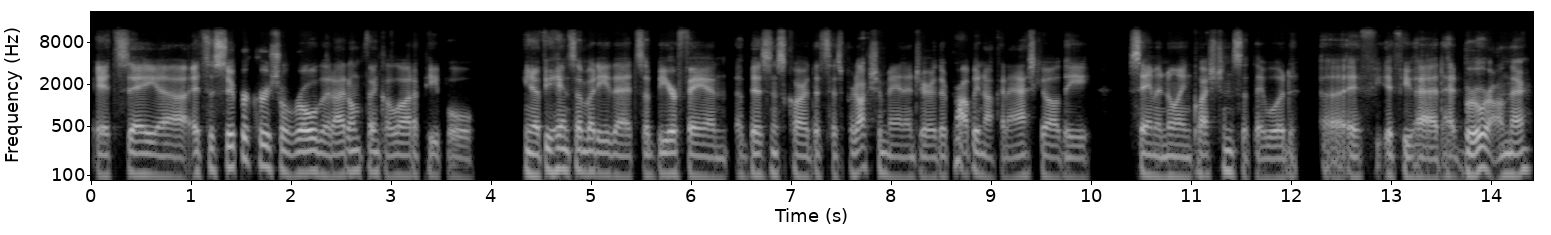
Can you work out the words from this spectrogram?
it's a uh, it's a super crucial role that I don't think a lot of people, you know, if you hand somebody that's a beer fan a business card that says production manager, they're probably not going to ask you all the same annoying questions that they would uh, if if you had had brewer on there.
